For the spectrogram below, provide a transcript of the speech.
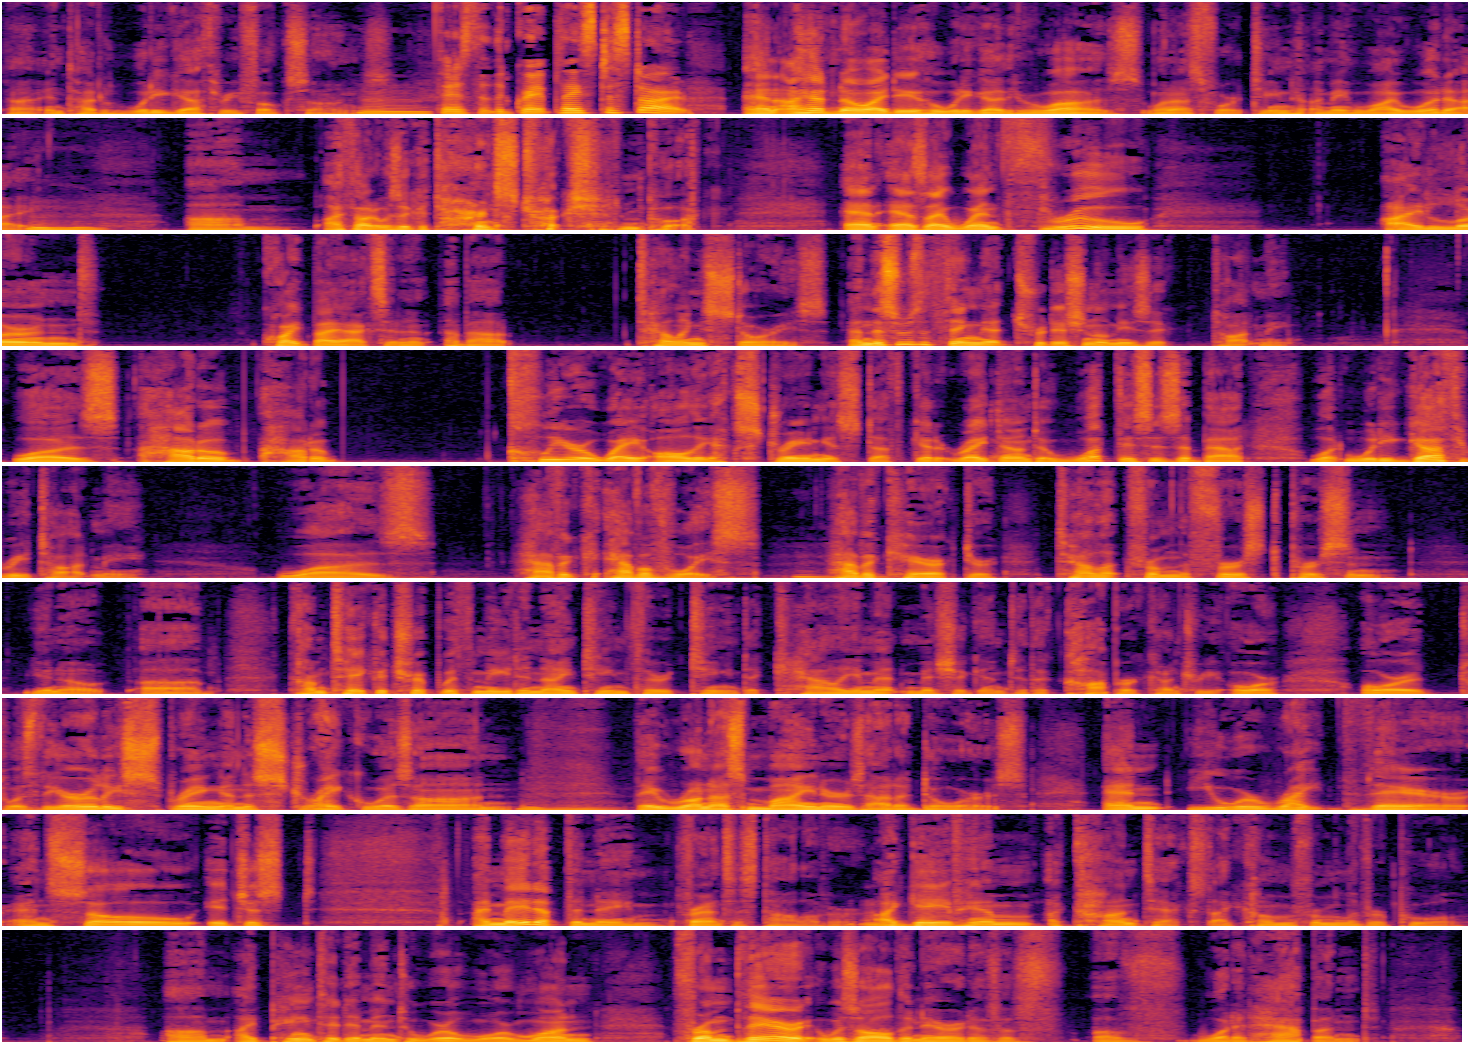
uh, entitled Woody Guthrie Folk Songs. Mm, there's the great place to start. And I had no idea who Woody Guthrie was when I was 14. I mean, why would I? Um, I thought it was a guitar instruction book. And as I went through, I learned quite by accident about telling stories. And this was the thing that traditional music taught me was how to how to clear away all the extraneous stuff, get it right down to what this is about. What Woody Guthrie taught me was have a have a voice, hmm. have a character, tell it from the first person. You know, uh, come take a trip with me to 1913 to Calumet, Michigan, to the copper country, or or 'twas the early spring and the strike was on. They run us miners out of doors, and you were right there, and so it just. I made up the name Francis Tolliver. I gave him a context. I come from Liverpool. Um, I painted him into World War One. From there, it was all the narrative of of what had happened,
